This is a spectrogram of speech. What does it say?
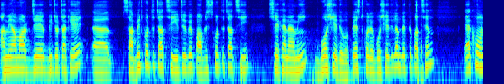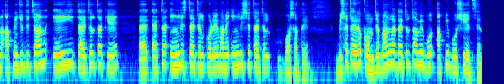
আমি আমার যে ভিডিওটাকে সাবমিট করতে চাচ্ছি, ইউটিউবে পাবলিশ করতে চাচ্ছি, সেখানে আমি বসিয়ে দেবো পেস্ট করে বসিয়ে দিলাম, দেখতে পাচ্ছেন। এখন আপনি যদি চান, এই টাইটেলটাকে একটা ইংলিশ টাইটেল করে মানে ইংলিশের টাইটেল বসাতে। বিষয়টা এরকম যে, বাংলা টাইটেলটা আমি আপনি বসিয়েছেন।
